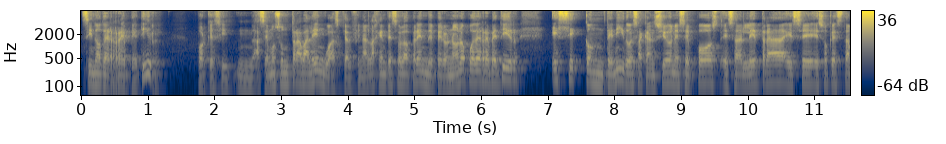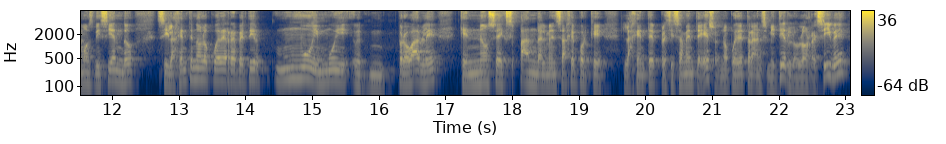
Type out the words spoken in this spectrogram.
sino de repetir. Porque si mm, hacemos un trabalenguas que al final la gente solo aprende, pero no lo puede repetir, ese contenido, esa canción, ese post, esa letra, ese, eso que estamos diciendo, si la gente no lo puede repetir, muy, muy eh, probable que no se expanda el mensaje porque la gente precisamente eso, no puede transmitirlo, lo recibe,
